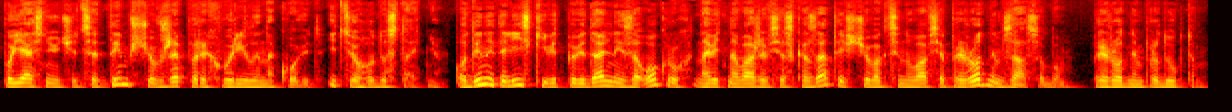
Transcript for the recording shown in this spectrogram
пояснюючи це тим, що вже перехворіли на ковід, і цього достатньо. Один італійський відповідальний за округ навіть наважився сказати, що вакцинувався природним засобом, природним продуктом,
